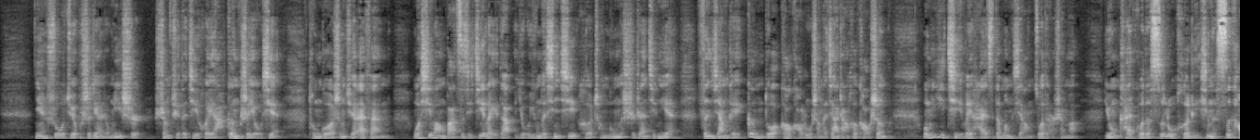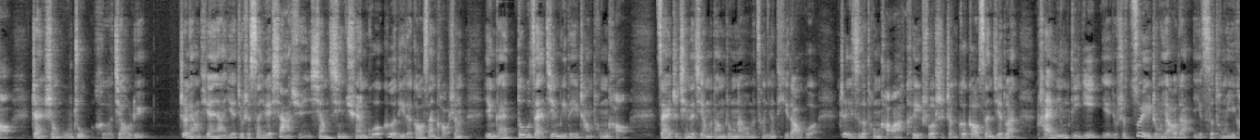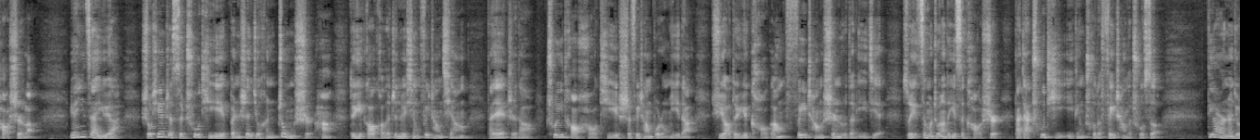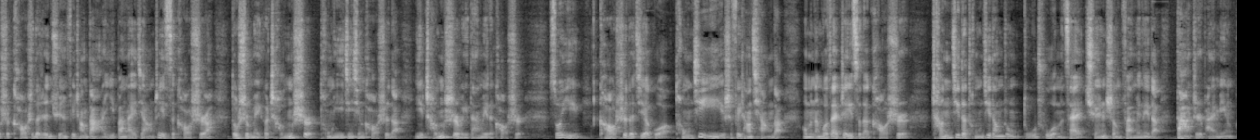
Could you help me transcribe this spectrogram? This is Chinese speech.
念书绝不是件容易事，升学的机会呀更是有限。通过升学 FM，我希望把自己积累的有用的信息和成功的实战经验分享给更多高考路上的家长和考生。我们一起为孩子的梦想做点什么。用开阔的思路和理性的思考战胜无助和焦虑。这两天呀，也就是三月下旬，相信全国各地的高三考生应该都在经历的一场统考。在之前的节目当中呢，我们曾经提到过，这一次的统考啊，可以说是整个高三阶段排名第一，也就是最重要的一次统一考试了。原因在于啊，首先这次出题本身就很重视哈，对于高考的针对性非常强。大家也知道，出一套好题是非常不容易的，需要对于考纲非常深入的理解。所以这么重要的一次考试，大家出题一定出得非常的出色。第二呢，就是考试的人群非常大，一般来讲，这次考试啊都是每个城市统一进行考试的，以城市为单位的考试，所以考试的结果统计意义是非常强的。我们能够在这一次的考试。成绩的统计当中读出我们在全省范围内的大致排名。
